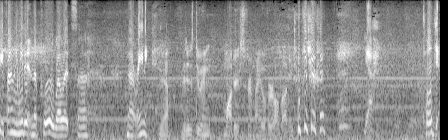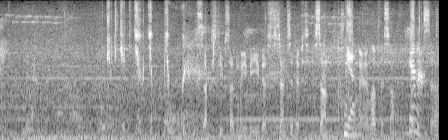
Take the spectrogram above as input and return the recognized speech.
We finally made it in the pool while it's uh, not raining. Yeah, it is doing waters for my overall body temperature. Yeah. Told ya. sucks to suddenly be this sensitive to the sun. Yeah. Normally I love the sun. Yeah. It's uh,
